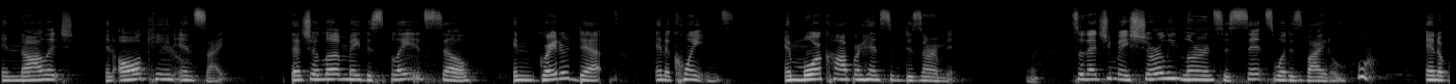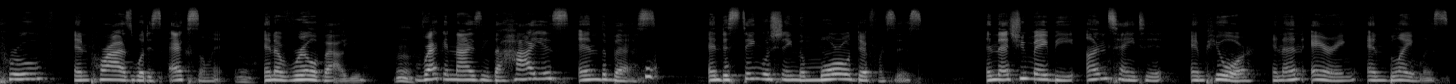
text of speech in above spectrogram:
in knowledge and all keen insight, that your love may display itself in greater depth and acquaintance and more comprehensive discernment, mm. so that you may surely learn to sense what is vital Whew. and approve and prize what is excellent mm. and of real value, mm. recognizing the highest and the best, Whew. and distinguishing the moral differences, and that you may be untainted and pure and unerring and blameless,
